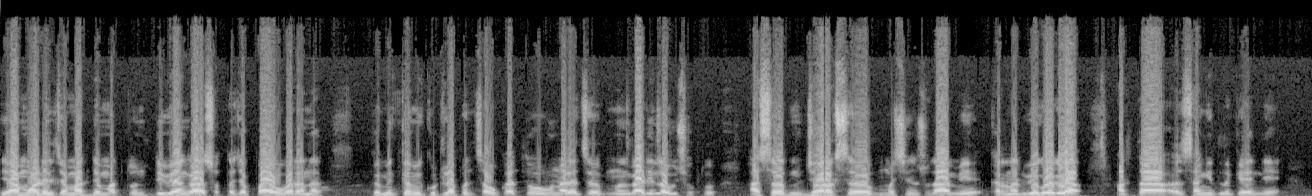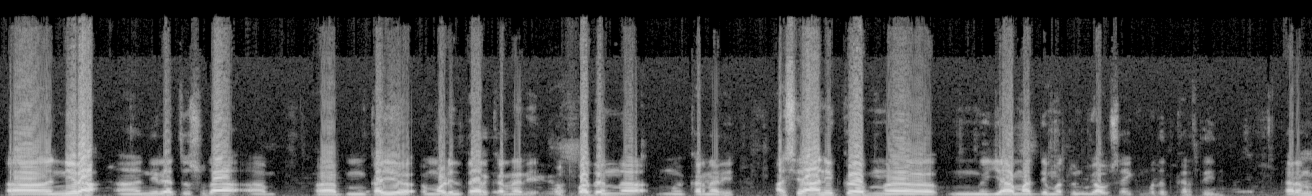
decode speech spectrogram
या मॉडेलच्या माध्यमातून दिव्यांग हा स्वतःच्या पाया उभा राहणार. कमीत कमी कुठल्या पण चौकात तो उन्हाळ्याचं गाडी लावू शकतो. असं झेरॉक्स मशीन सुद्धा आम्ही करणार. वेगवेगळ्या आता सांगितलं की ने निरा निऱ्याचं सुद्धा काही मॉडेल तयार करणारे उत्पादन करणारे. असे अनेक अं, या माध्यमातून व्यावसायिक मदत करता येईल. कारण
